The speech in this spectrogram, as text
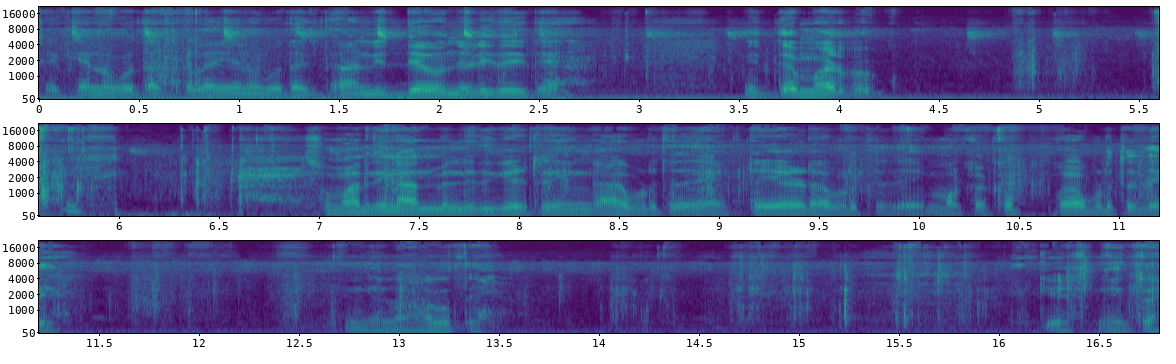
ಸೆಕೆನೂ ಗೊತ್ತಾಗ್ತಲ್ಲ, ಏನೂ ಗೊತ್ತಾಗ್ತಲ್ಲ. ನಿದ್ದೆ ಒಂದು ಎಳಿದೈತೆ ನಿದ್ದೆ ಮಾಡಬೇಕು. ಸುಮಾರು ದಿನ ಆದಮೇಲೆ ನಿದ್ಗೆಟ್ರಿ ಹಿಂಗೆ ಆಗ್ಬಿಡ್ತದೆ ಟಯರ್ಡ್ ಆಗ್ಬಿಡ್ತದೆ ಮಕ್ಕ ಕಪ್ಪು ಆಗ್ಬಿಡ್ತದೆ. ಹಿಂಗೆಲ್ಲ ಆಗುತ್ತೆ. ಓಕೆ, ಸ್ನೇಹಿತರೆ,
